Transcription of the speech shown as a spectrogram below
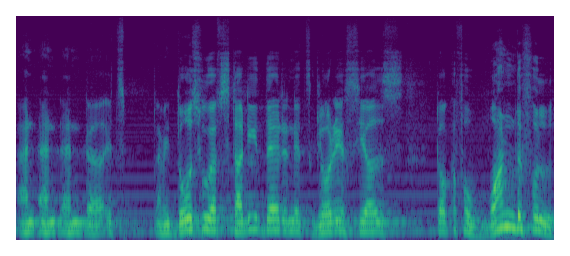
And, and, and uh, it's, I mean, those who have studied there in its glorious years talk of a wonderful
